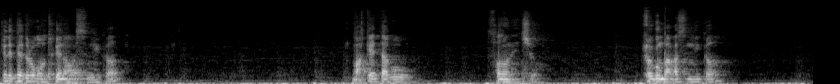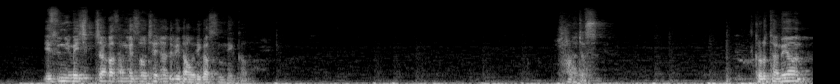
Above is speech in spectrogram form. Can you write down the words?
근데 베드로가 어떻게 나왔습니까? 맞겠다고 선언했죠. 결국 막았습니까? 예수님의 십자가상에서 제자들이 다 어디 갔습니까? 사라졌습니다. 그렇다면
